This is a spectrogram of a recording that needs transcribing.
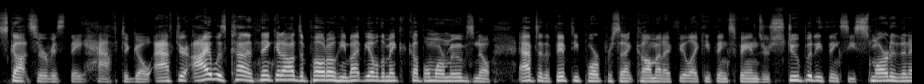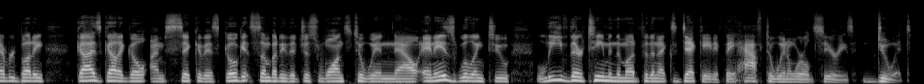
scott servais they have to go. After i was kind of thinking on dipoto he might be able to make a couple more moves. No. After the 54% comment i feel like he thinks fans are stupid. He thinks he's smarter than everybody. Guys gotta go. I'm sick of this. Go get somebody that just wants to win now and is willing to leave their team in the mud for the next decade if they have to win a world series. Do it.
